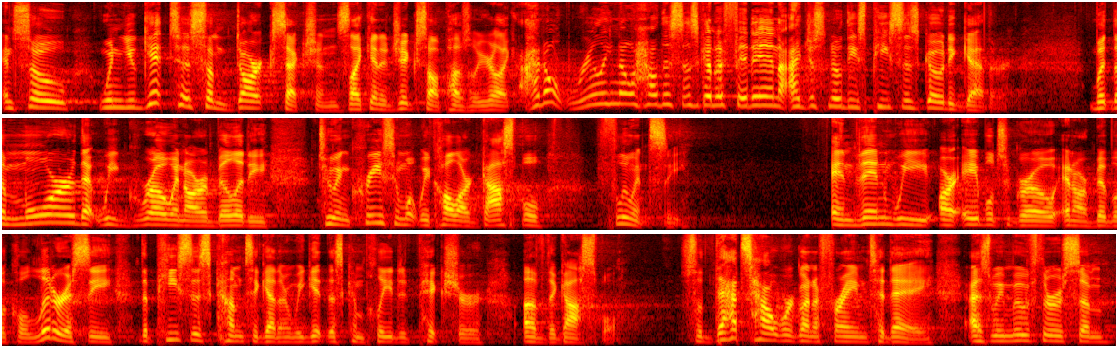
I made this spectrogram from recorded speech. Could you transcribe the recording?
And so when you get to some dark sections, like in a jigsaw puzzle, you're like, I don't really know how this is going to fit in. I just know these pieces go together. But the more that we grow in our ability to increase in what we call our gospel fluency, and then we are able to grow in our biblical literacy, the pieces come together and we get this completed picture of the gospel. So that's how we're going to frame today as we move through some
